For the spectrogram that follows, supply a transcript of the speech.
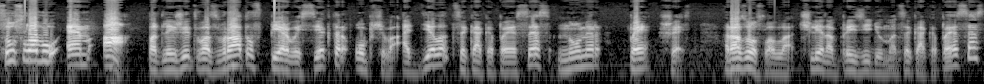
Суслову МА подлежит возврату в первый сектор общего отдела ЦК КПСС номер П6. Разослала членам президиума ЦК КПСС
